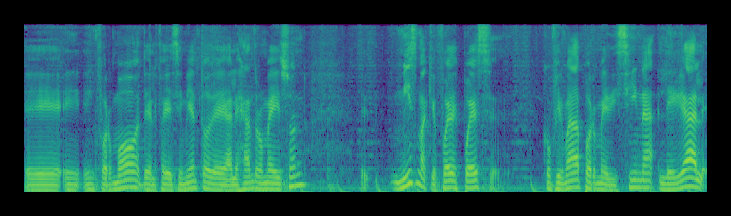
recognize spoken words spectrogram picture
eh, informó del fallecimiento de Alejandro Mason, eh, misma que fue después confirmada por medicina legal.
